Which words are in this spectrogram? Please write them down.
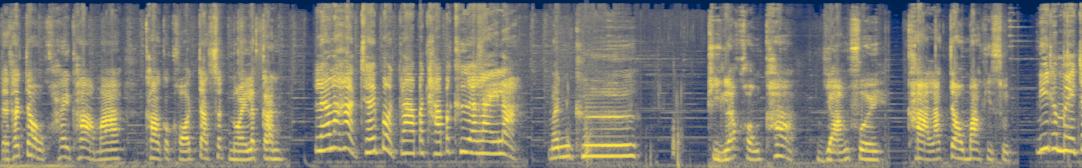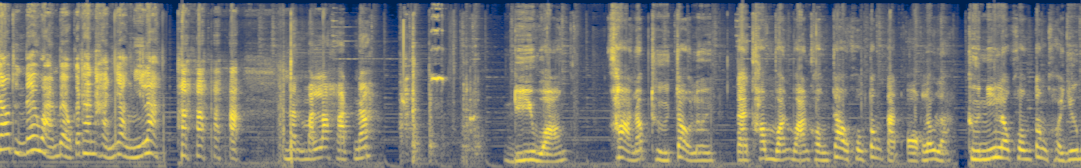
แต่ถ้าเจ้าให้ข้ามาข้าก็ขอจัดสักหน่อยละกัน แล้วรหัสใช้ปลดตราประทับอะคืออะไรล่ะ มันคือ ที่รักของข้า หยางเฟยข้ารักเจ้ามากที่สุด นี่ทำไมเจ้าถึงได้หวานแบบกระทันหันอย่างนี้ล่ะนั่นมันรหัสนะ ดีหวังข้านับถือเจ้าเลย แต่คำหวานหวานๆของเจ้าคงต้องตัดออกแล้วล่ะ คืนนี้เราคงต้องขอยืม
